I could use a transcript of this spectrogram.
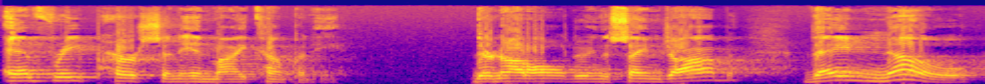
every person in my company. They're not all doing the same job. They know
